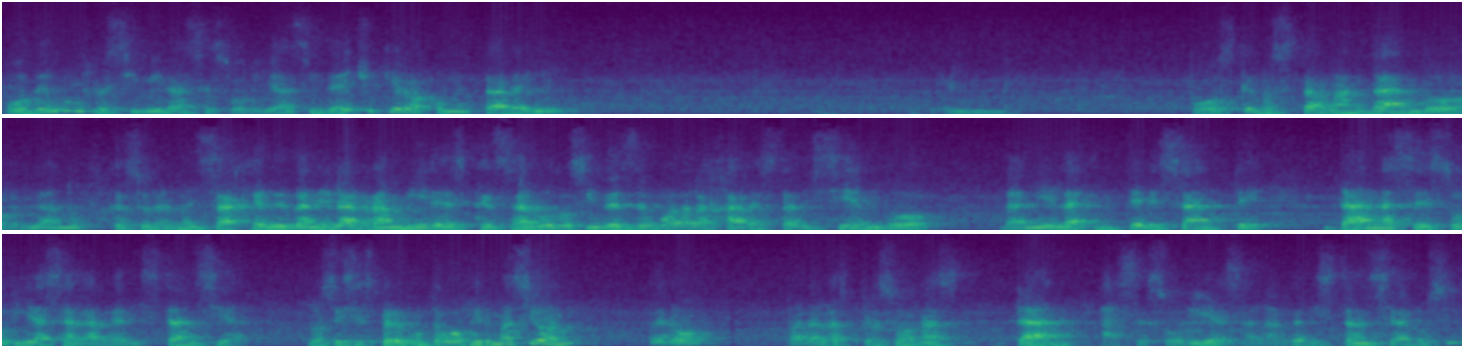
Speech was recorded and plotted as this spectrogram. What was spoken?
podemos recibir asesorías y de hecho quiero comentar el, post que nos está mandando, la notificación, el mensaje de Daniela Ramírez, que saludos y desde Guadalajara está diciendo, Daniela, interesante, dan asesorías a larga distancia. No sé si es pregunta o afirmación, pero para las personas dan asesorías a larga distancia, Lucy.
